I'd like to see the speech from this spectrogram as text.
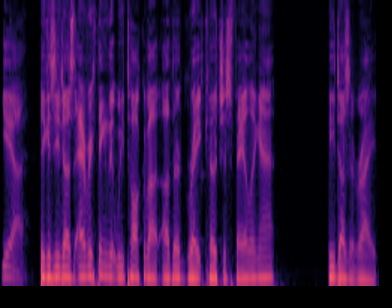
Yeah. because he does everything that we talk about other great coaches failing at. He does it right.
